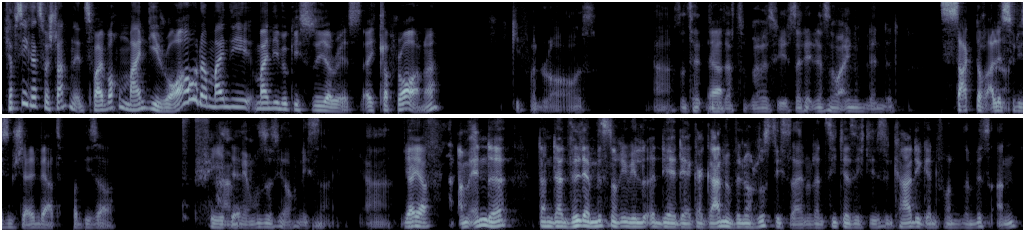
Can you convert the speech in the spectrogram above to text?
Ich habe es nicht ganz verstanden. In zwei Wochen meinen die Raw oder meinen die, meinen die wirklich Serious? Ich glaube Raw, ne? Gehe von Raw aus. Ja, sonst hätten ja. sie gesagt, so Survivor Series, dann hätten sie das noch eingeblendet. Sagt doch alles ja. zu diesem Stellenwert von dieser Fehde. Ja, mehr muss es ja auch nicht sein. Ja. Ja, ja. Am Ende, dann, dann will der Miss noch irgendwie, der, der Gargano will noch lustig sein und dann zieht er sich diesen Cardigan von The Miss an.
